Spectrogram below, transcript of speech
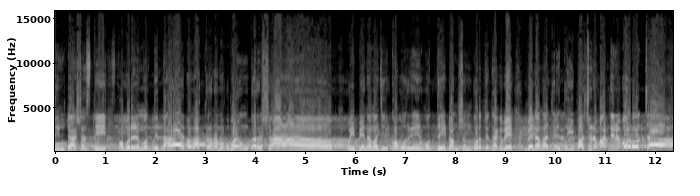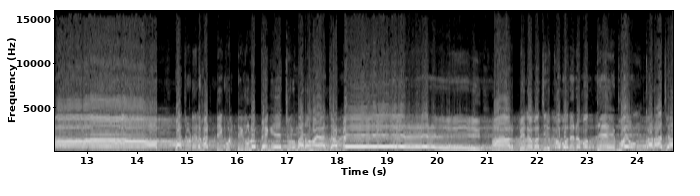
তিনটা শাস্তি। কবরের মধ্যে দাঁড়া এবং আক্রা নামক ভয়ঙ্কর সাপ ওই বেনামাজির কবরের মধ্যে ধ্বংসন করতে থাকবে। বেনামাজির দুই পাশের মাটির বড় চাপ। পাজরের হাড্ডি গুড্ডি গুলো ভেঙে চুরমার হয়ে যাবে। আর বেনামাজির কবরের মধ্যে ভয়ঙ্কর আজাব।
